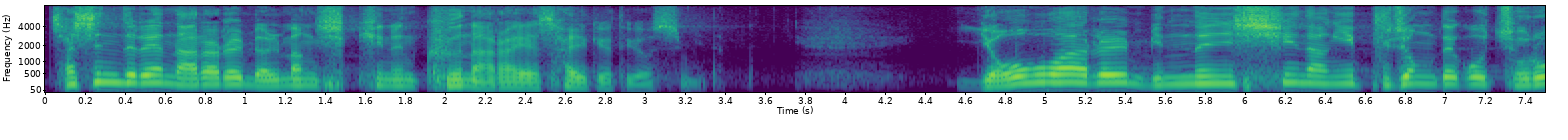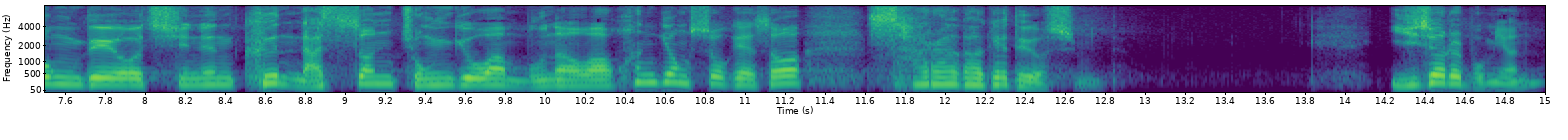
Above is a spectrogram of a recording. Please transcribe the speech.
자신들의 나라를 멸망시키는 그 나라에 살게 되었습니다. 여호와를 믿는 신앙이 부정되고 조롱되어지는 그 낯선 종교와 문화와 환경 속에서 살아가게 되었습니다. 2절을 보면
